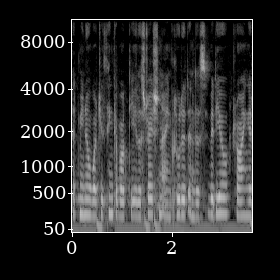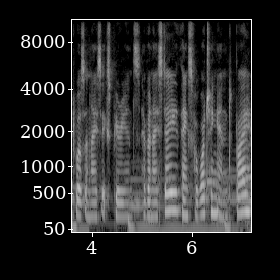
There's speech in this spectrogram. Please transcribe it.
Let me know what you think about the illustration I included in this video. Drawing it was a nice experience. Have a nice day, thanks for watching and bye!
